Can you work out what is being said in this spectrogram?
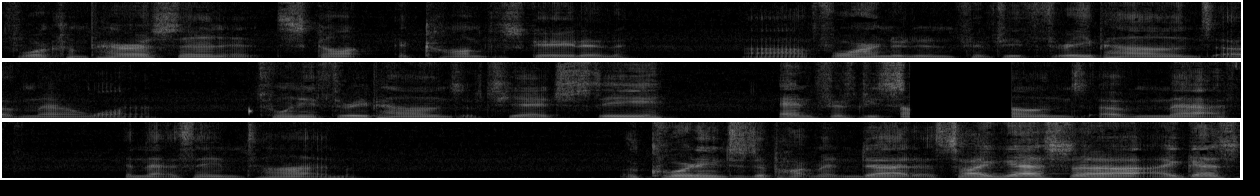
For comparison, it, confiscated uh, 453 pounds of marijuana, 23 pounds of THC, and 50 pounds of meth in that same time according to department data. So I guess uh, I guess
